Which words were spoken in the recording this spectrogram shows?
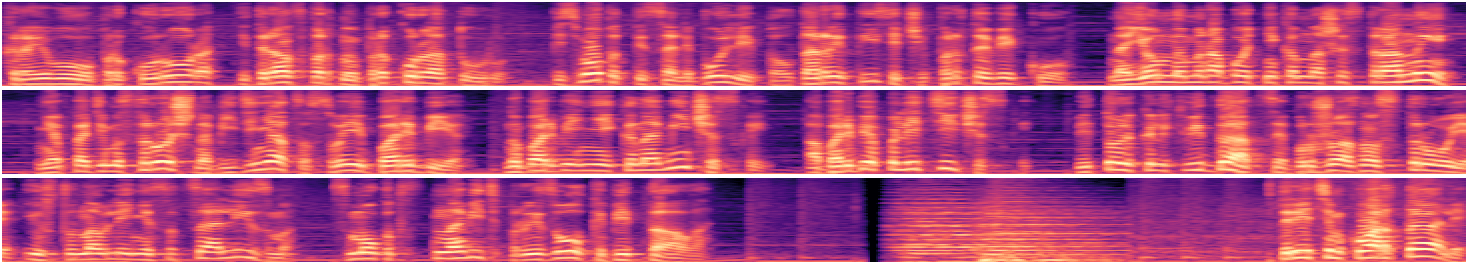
краевого прокурора и транспортную прокуратуру. Письмо подписали более полторы тысячи портовиков. Наемным работникам нашей страны необходимо срочно объединяться в своей борьбе но борьбе не экономической, а борьбе политической. Ведь только ликвидация буржуазного строя и установление социализма смогут остановить произвол капитала. В третьем квартале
